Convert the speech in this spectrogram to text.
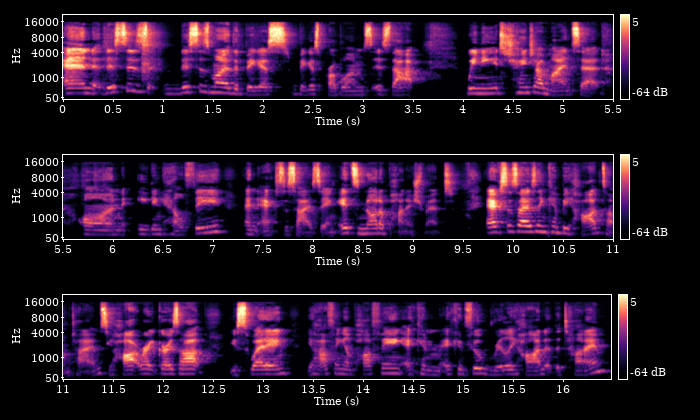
And this is this is one of the biggest biggest problems is that we need to change our mindset on eating healthy and exercising. It's not a punishment. Exercising can be hard sometimes. Your heart rate goes up, you're sweating, you're huffing and puffing. It can it can feel really hard at the time.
